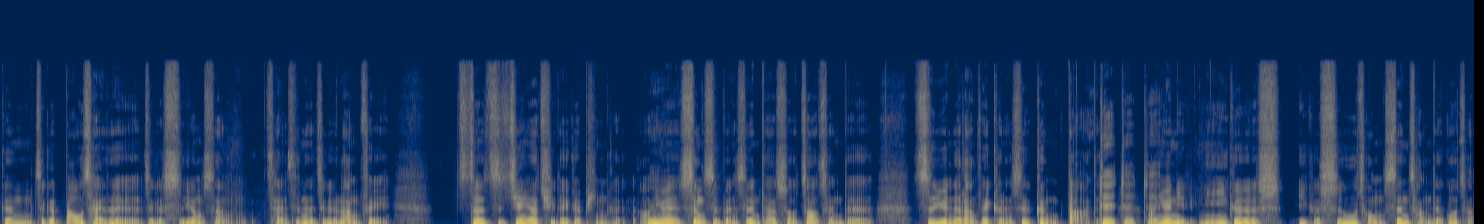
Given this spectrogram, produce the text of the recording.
跟这个包材的这个使用上产生的这个浪费，这之间要取得一个平衡啊。因为剩食本身它所造成的资源的浪费可能是更大的。对对对。因为你你一个食一个食物从生产的过程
